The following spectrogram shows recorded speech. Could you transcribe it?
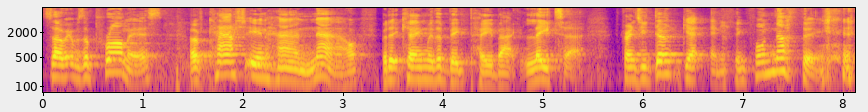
So it was a promise of cash in hand now, but it came with a big payback later. Friends, you don't get anything for nothing.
